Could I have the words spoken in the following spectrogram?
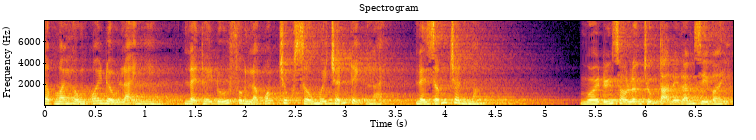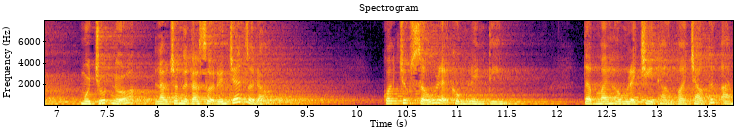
tập mai hồng quay đầu lại nhìn lại thấy đối phương là quách trúc xấu mới chấn định lại lại giẫm chân mắng. Người đứng sau lưng chúng ta để làm gì vậy? Một chút nữa làm cho người ta sợ đến chết rồi đó. Quách trúc xấu lại không lên tiếng. Tập mai hồng lại chỉ thẳng vào chào thức ăn.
